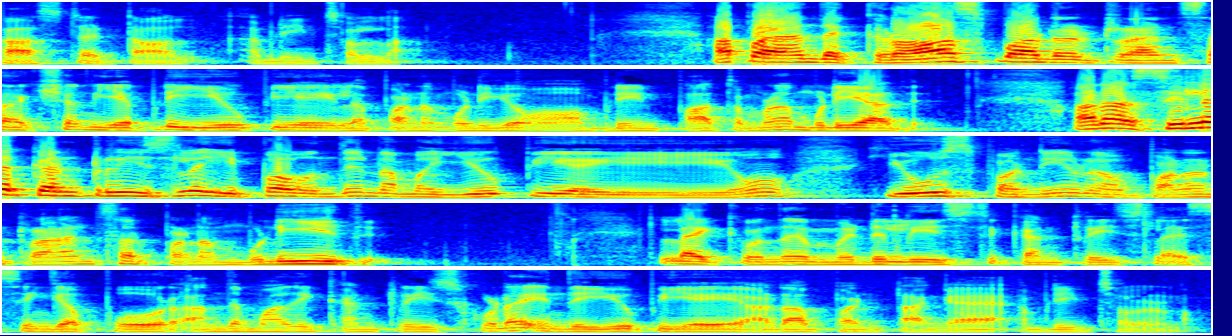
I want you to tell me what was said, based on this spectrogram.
காஸ்ட் அட் ஆல் அப்படின்னு சொல்லலாம். அப்போ அந்த கிராஸ் பார்டர் டிரான்சாக்ஷன் எப்படி யூபிஐயில் பண்ண முடியும் அப்படின்னு பார்த்தோம்னா முடியாது. ஆனால் சில கண்ட்ரீஸில் இப்போ வந்து நம்ம யூபிஐயும் யூஸ் பண்ணி நம்ம பணம் ட்ரான்ஸ்ஃபர் பண்ண முடியுது. லைக் வந்து மிடில் ஈஸ்ட் கண்ட்ரீஸில் சிங்கப்பூர் அந்த மாதிரி கண்ட்ரீஸ் கூட இந்த யூபிஐ அடாப்ட் பண்ணிட்டாங்க அப்படின்னு சொல்லணும்.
